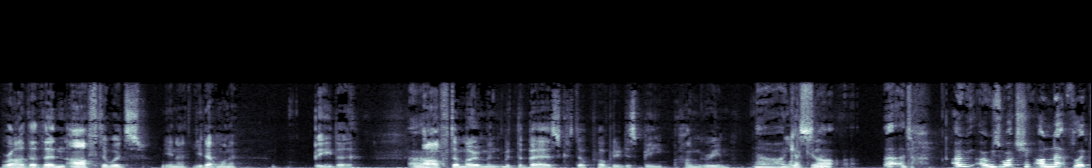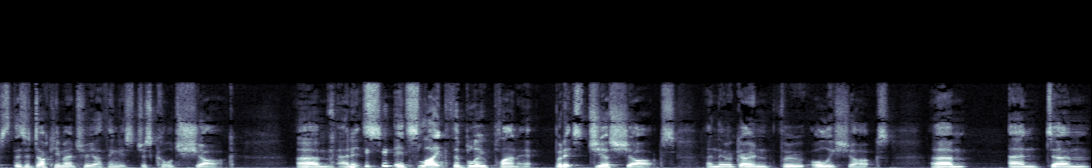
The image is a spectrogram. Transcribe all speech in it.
rather than afterwards. You know, you don't want to be the after moment with the bears because they'll probably just be hungry. And No, I guess not. Uh, I, I was watching on Netflix. There's a documentary. I think it's just called Shark, um, and it's it's like the Blue Planet, but it's just sharks. And they were going through all these sharks, um, and um,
